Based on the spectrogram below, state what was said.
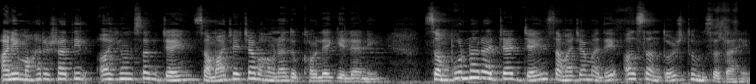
आणि महाराष्ट्रातील अहिंसक जैन समाजाच्या भावना दुखावल्या गेल्याने संपूर्ण राज्यात जैन समाजामध्ये असंतोष थुंसत आहे.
